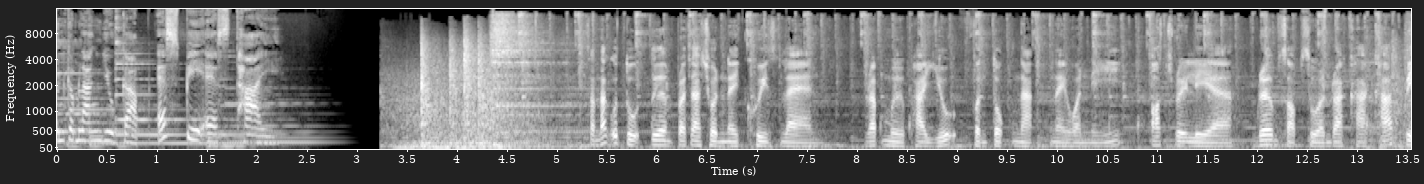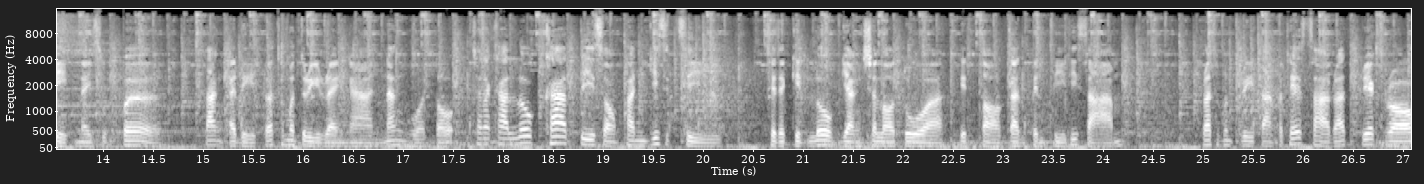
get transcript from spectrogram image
คุณกำลังอยู่กับ SBS ไทย สำนักอุตุเตือนประชาชนในควีนสแลนด์ รับมือพายุฝนตกหนักในวันนี้ ออสเตรเลีย เริ่มสอบสวนราคาค้าปลีกในซูเปอร์ ตั้งอดีตรัฐมนตรีแรงงานนั่งหัวโต๊ะ ธนาคารโลกคาดปี 2024 เศรษฐกิจโลกยังชะลอตัว ติดต่อกันเป็นปีที่ 3 รัฐมนตรีต่างประเทศสหรัฐเรียกร้อง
